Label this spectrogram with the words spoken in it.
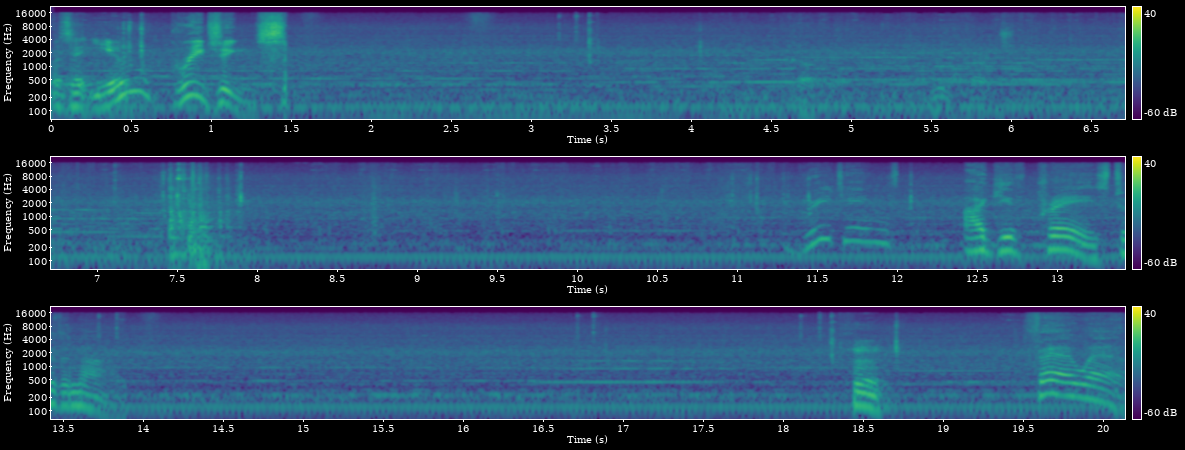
Was it you? Greetings. I give praise to the Nine. Hmm. Farewell.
